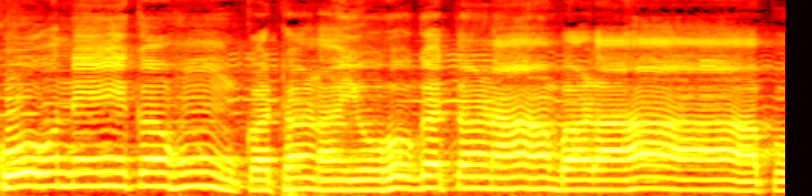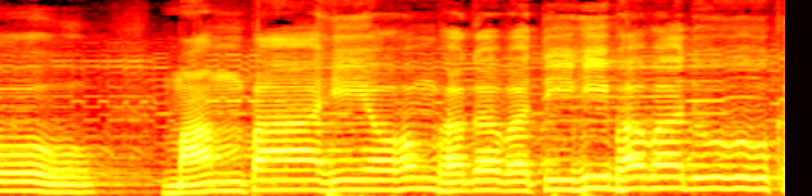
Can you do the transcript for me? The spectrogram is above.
કોને કહું કઠણ યોગ તણા બળાપો? મામ પાહી ઓમ ભગવતી ભવદુઃખ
